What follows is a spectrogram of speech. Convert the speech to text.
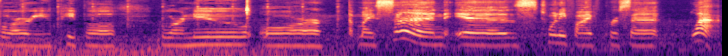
For you people who are new, or my son is 25% black.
